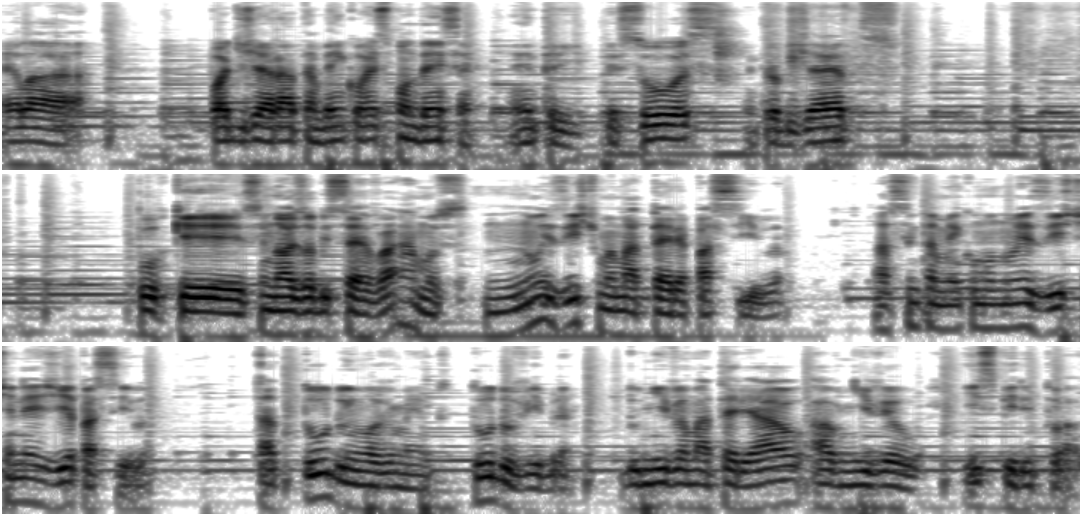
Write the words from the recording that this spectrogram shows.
ela pode gerar também correspondência entre pessoas, entre objetos. Porque se nós observarmos, não existe uma matéria passiva assim também como não existe energia passiva. Está tudo em movimento, tudo vibra, do nível material ao nível espiritual.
